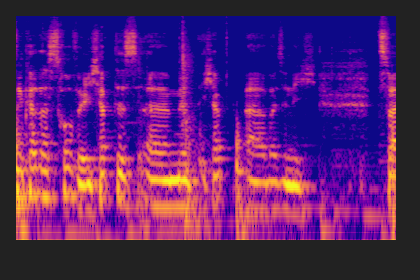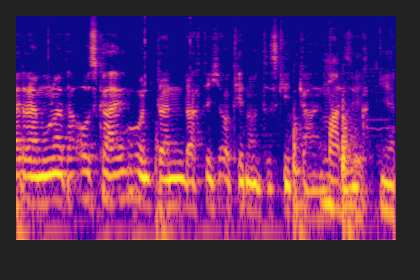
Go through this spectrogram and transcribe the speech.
Ist eine Katastrophe. Ich habe das äh, mit, ich habe, äh, weiß ich nicht, zwei, drei Monate ausgehalten und dann dachte ich, okay, und das geht gar nicht. Manuel. Also, ja.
